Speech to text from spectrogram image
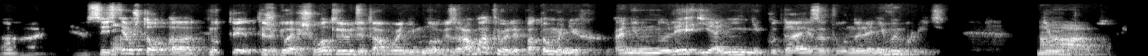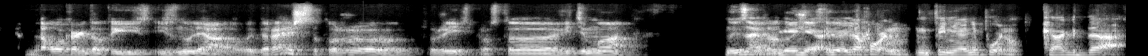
А, в связи да. с тем, что а, ну, ты, ты же говоришь, вот люди там, они много зарабатывали, потом у них они на нуле, и они никуда из этого нуля не выбрались. Не а да. того, когда ты из, из нуля выбираешься, тоже, тоже есть. Просто, видимо, ну не знаю. Не, не, я, я понял, ты меня не понял. Когда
